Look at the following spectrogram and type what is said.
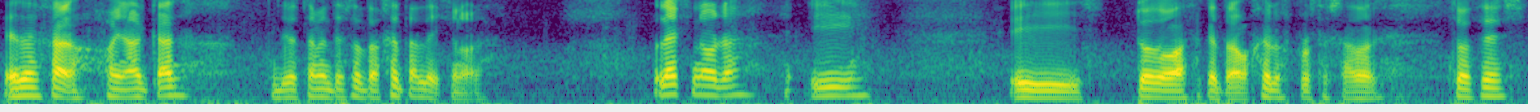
entonces, claro, Final Cut, directamente esa tarjeta la ignora. La ignora y, y todo hace que trabaje los procesadores. Entonces,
